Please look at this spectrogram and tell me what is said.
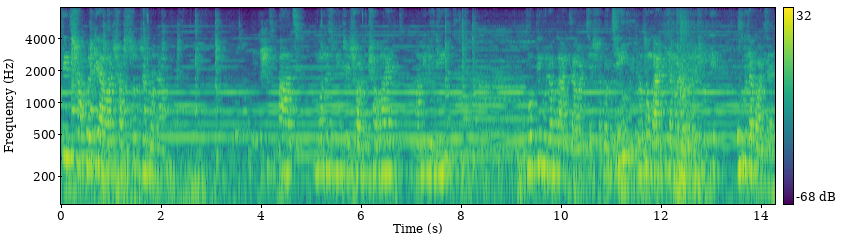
উপস্থিত সকলকে আমার সশ্রদ্র প্রণাম। আজ মনোজ মিত্রের স্মরণসভায় আমি দুটি ভক্তিমূলক গান গাওয়ার চেষ্টা করছি। প্রথম গানটি আমার রবীন্দ্রসঙ্গীত, পূজা পর্যায়ে।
